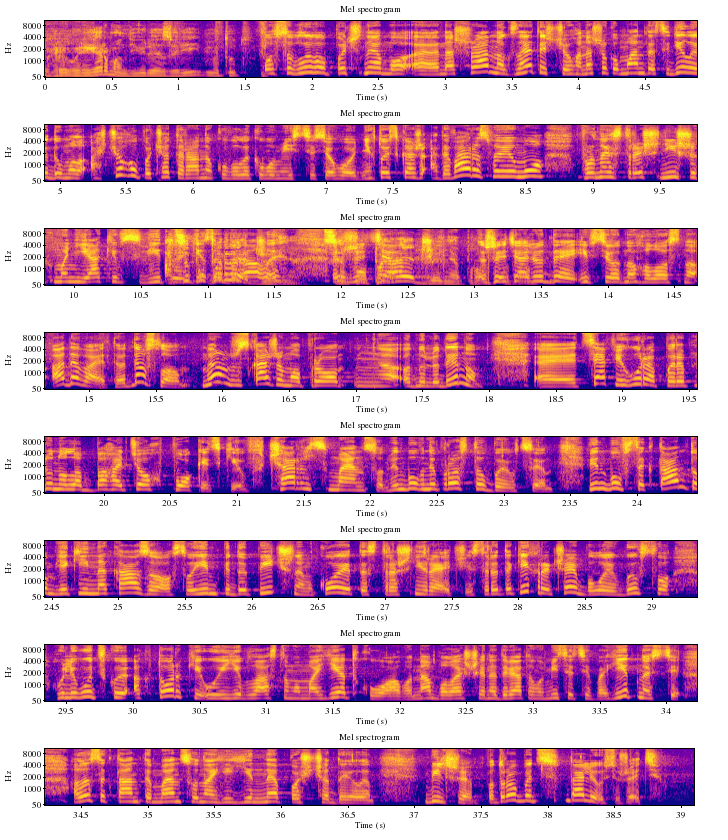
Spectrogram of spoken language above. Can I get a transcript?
Григорій Герман, Юлія Зорій, ми тут. Особливо почнемо е, наш ранок. Знаєте, з чого наша команда сиділа і думала, а з чого почати ранок у великому місті сьогодні? Хтось каже, а давай розповімо про найстрашніших маніяків світу, А це які забирали попередження. Це життя, попередження просто, життя да. людей і всі одноголосно. А давайте одним словом, ми вам розкажемо про м, одну людину. Е, Ця фігура переплюнула багатьох покидьків. Чарльз Менсон. Він був не просто вбивцею, він був сектантом, який наказував своїм підопічним коїти страшні речі. Серед таких речей було і вбивство голівудської акторки у її власному маєтку. А вона була ще на дев'ятому місяці вагітності. Але сектанти Менсона її не пощадили. Більше подробиць далі у сюжеті. –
